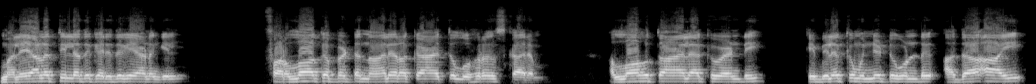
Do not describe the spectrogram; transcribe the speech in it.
മലയാളത്തിൽ അത് കരുതുകയാണെങ്കിൽ ഫർലാക്കപ്പെട്ട നാല് റക്കായത്ത് ലുഹർ നിസ്കാരം. അള്ളാഹു താലാക്ക് വേണ്ടി കിബിലക്ക് മുന്നിട്ടുകൊണ്ട് അദാ ആയി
